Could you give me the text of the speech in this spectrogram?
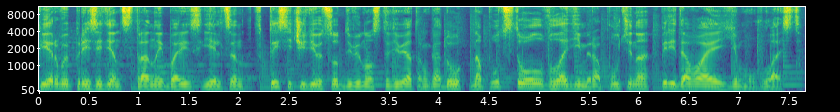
первый президент страны Борис Ельцин в 1999 году напутствовал Владимира Путина, передавая ему власть.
